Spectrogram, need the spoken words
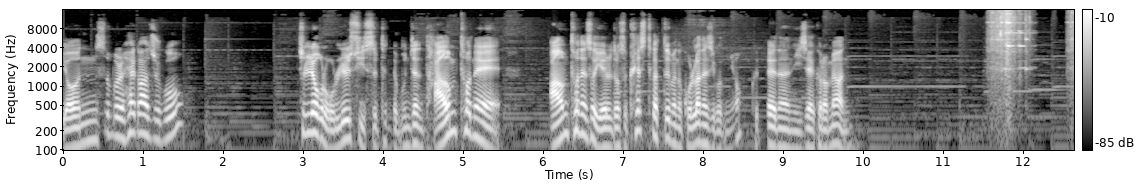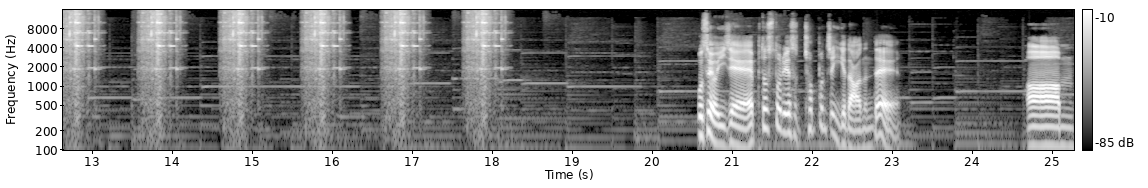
연습을 해가지고 실력을 올릴 수 있을 텐데 문제는 다음 턴에 다음 턴에서 예를 들어서 퀘스트가 뜨면 곤란해지거든요. 그때는 이제 그러면 보세요. 이제 애프터 스토리에서 첫 번째 이게 나왔는데 음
